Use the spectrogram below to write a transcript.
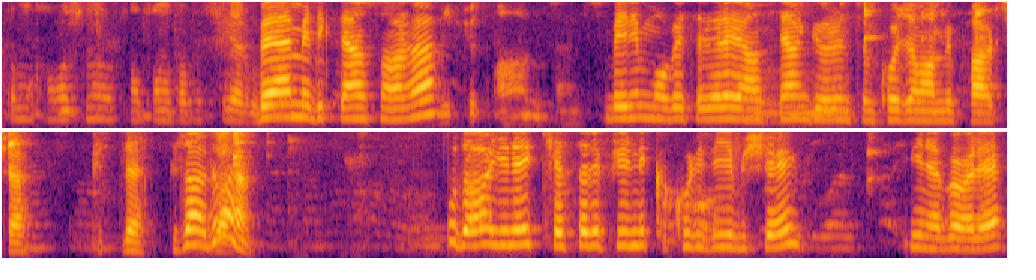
Adamın havasına vursan adamın kafası yer. Beğenmedikten sonra Küçük bir tanesi. benim mobeselere yansıyan görüntüm. Kocaman bir parça. Kütle. Güzel değil mi? Bu da yine kesare firni kakuri diye bir şey. Yine böyle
